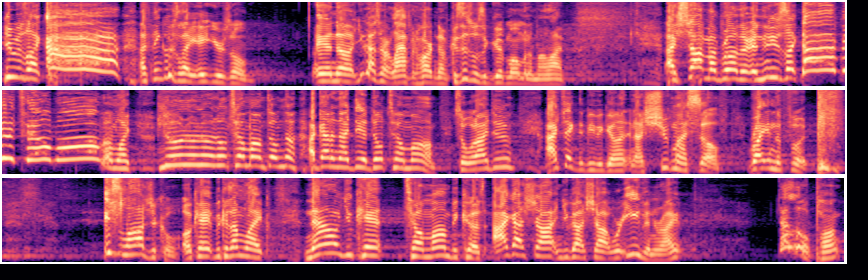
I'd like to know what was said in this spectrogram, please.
He was like, ah! I think he was like eight years old. And uh, you guys aren't laughing hard enough because this was a good moment of my life. I shot my brother, and then he's like, ah, I'm gonna tell mom. I'm like, no, no, no, don't tell mom, don't, no. I got an idea, don't tell mom. So what I do, I take the BB gun and I shoot myself right in the foot. It's logical, okay? Because I'm like, now you can't tell mom because I got shot and you got shot, we're even, right? That little punk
